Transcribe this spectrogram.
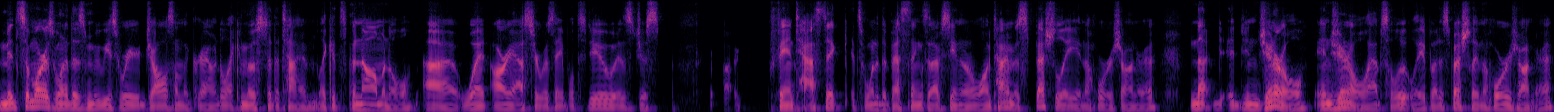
Midsommar is one of those movies where your jaw's on the ground, like most of the time. Like it's phenomenal. Uh, what Ari Aster was able to do is just uh, fantastic. It's one of the best things that I've seen in a long time, especially in the horror genre. Not in general, in general, absolutely, but especially in the horror genre.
